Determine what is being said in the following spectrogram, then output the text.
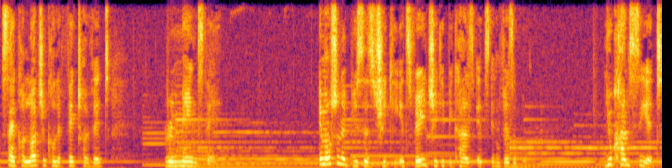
psychological effect of it remains there emotional abuse is tricky it's very tricky because it's invisible you can't see it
